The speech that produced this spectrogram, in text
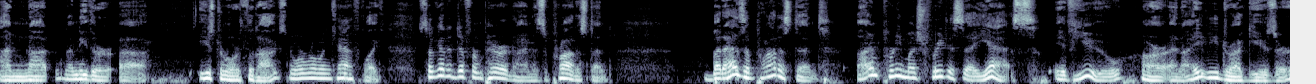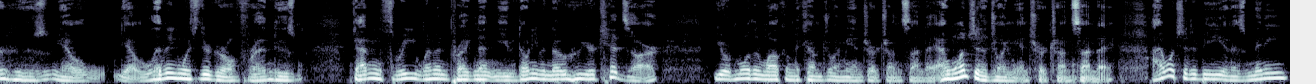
I'm not I'm neither uh, Eastern Orthodox nor Roman Catholic, so I've got a different paradigm as a Protestant. But as a Protestant, I'm pretty much free to say yes. If you are an IV drug user who's you know you know living with your girlfriend who's gotten three women pregnant and you don't even know who your kids are, you're more than welcome to come join me in church on Sunday. I want you to join me in church on Sunday. I want you to be in as many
